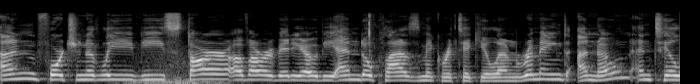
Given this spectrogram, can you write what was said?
Unfortunately, the star of our video, the endoplasmic reticulum, remained unknown until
